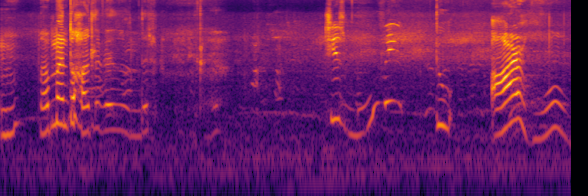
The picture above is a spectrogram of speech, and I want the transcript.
Mm अब मैंने तो हाथ लगाया अंदर She's moving to our home.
